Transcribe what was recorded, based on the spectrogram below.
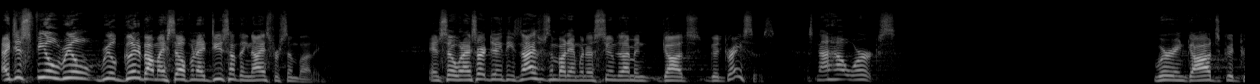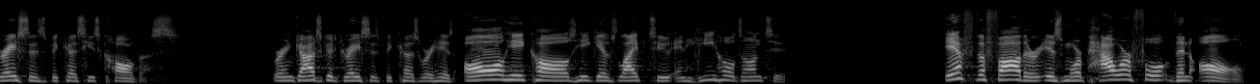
I just feel real, real good about myself when I do something nice for somebody. And so when I start doing things nice for somebody, I'm going to assume that I'm in God's good graces. That's not how it works. We're in God's good graces because He's called us. We're in God's good graces because we're His. All He calls, He gives life to, and He holds on to. If the Father is more powerful than all,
